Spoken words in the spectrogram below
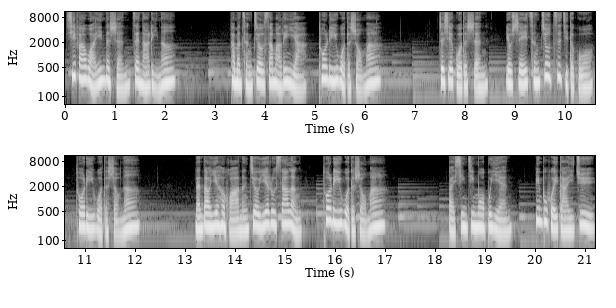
西法瓦因的神在哪里呢？他们曾救撒玛利亚脱离我的手吗？这些国的神。有谁曾救自己的国脱离我的手呢？难道耶和华能救耶路撒冷脱离我的手吗？百姓静默不言，并不回答一句。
